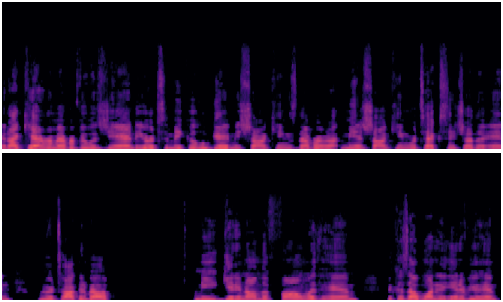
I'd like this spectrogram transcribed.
And I can't remember if it was Yandy or Tamika who gave me Shaun King's number. Me and Shaun King were texting each other, and we were talking about me getting on the phone with him because I wanted to interview him.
